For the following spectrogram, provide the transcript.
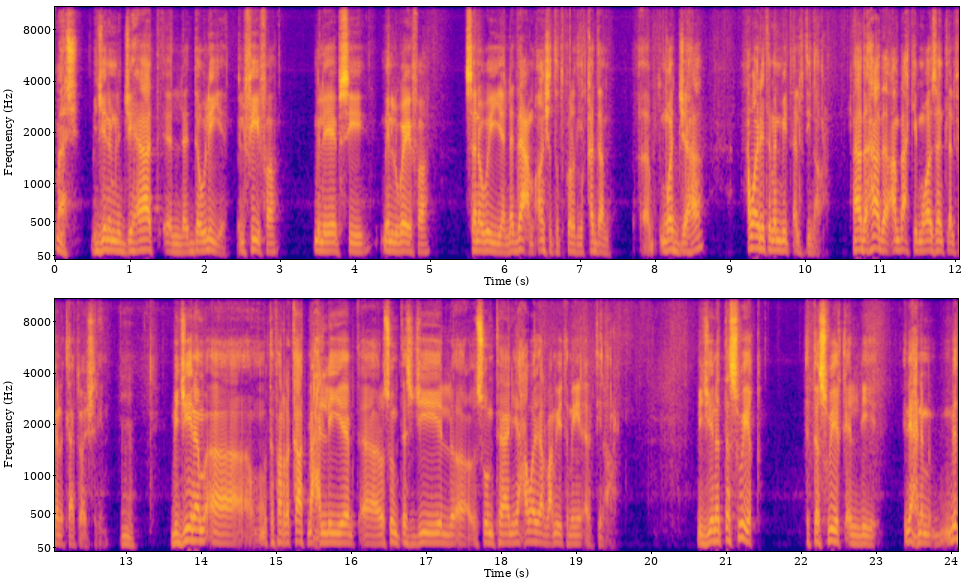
ماشي. بيجينا من الجهات الدولية الفيفا من ال AFC من الويفا سنويا لدعم أنشطة كرة القدم آه، موجهة حوالي 800 ألف دينار. هذا هذا عم بحكي موازنة 2023 مم. بيجينا آه، متفرقات محلية آه، رسوم تسجيل رسوم ثانية حوالي 480 ألف دينار. بيجينا التسويق. التسويق اللي نحن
